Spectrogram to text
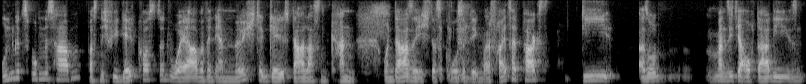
Ungezwungenes haben, was nicht viel Geld kostet, wo er aber, wenn er möchte, Geld dalassen kann. Und da sehe ich das große Ding, weil Freizeitparks, die, also man sieht ja auch da, die sind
